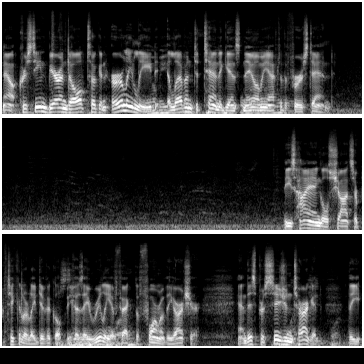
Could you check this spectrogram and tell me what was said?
Now, Christine Bjerendal took an early lead, 11 to 10 against Naomi after the first end. These high angle shots are particularly difficult because they really affect the form of the archer. And this precision target, the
